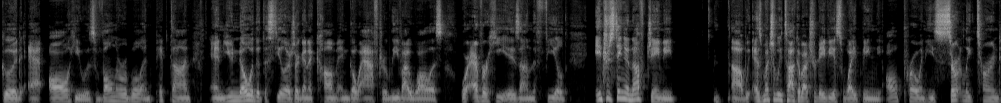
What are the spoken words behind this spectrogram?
good at all. He was vulnerable and picked on. And you know that the Steelers are going to come and go after Levi Wallace wherever he is on the field. Interesting enough, Jamie, uh, we, as much as we talk about Tre'Davious White being the All Pro, and he's certainly turned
